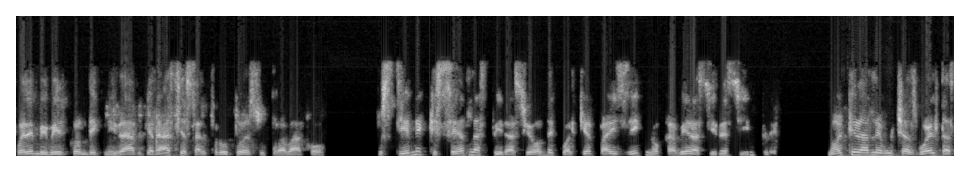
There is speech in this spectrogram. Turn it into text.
pueden vivir con dignidad gracias al fruto de su trabajo, pues tiene que ser la aspiración de cualquier país digno, Javier, así de simple. No hay que darle muchas vueltas.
